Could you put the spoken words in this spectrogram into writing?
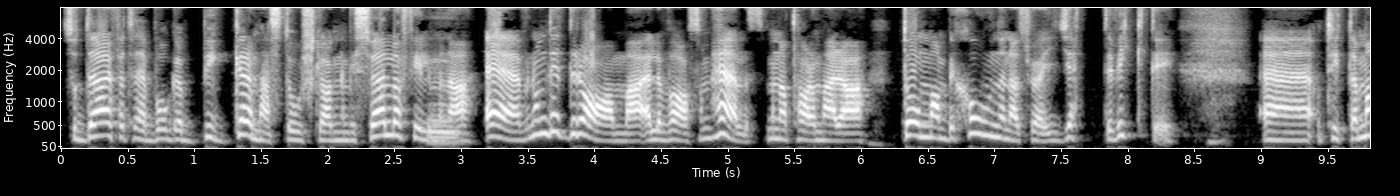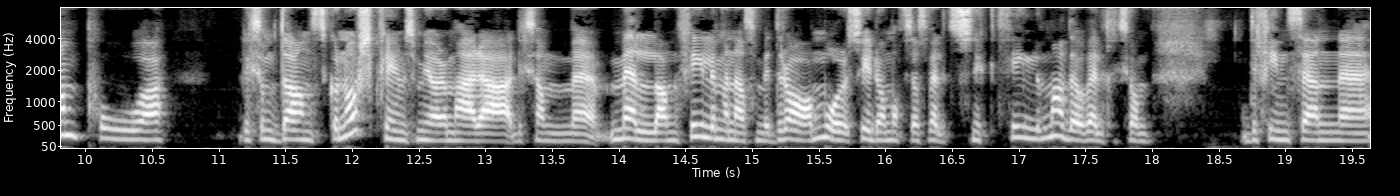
Så därför att här, våga bygga de här storslagna visuella filmerna, även om det är drama eller vad som helst, men att ha de här de ambitionerna tror jag är jätteviktigt. Eh, och tittar man på liksom dansk och norsk film som gör de här liksom, eh, mellanfilmerna som är dramor så är de oftast väldigt snyggt filmade och väldigt liksom, det finns en, eh,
